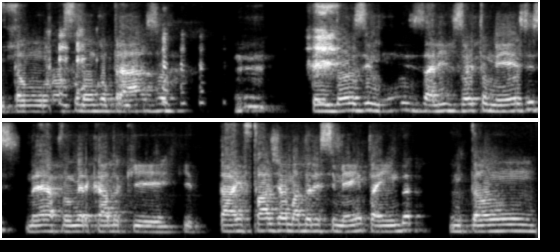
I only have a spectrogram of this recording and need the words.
então, o nosso longo prazo tem 12 meses, ali 18 meses, né, para o mercado que está em fase de amadurecimento ainda. Então,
